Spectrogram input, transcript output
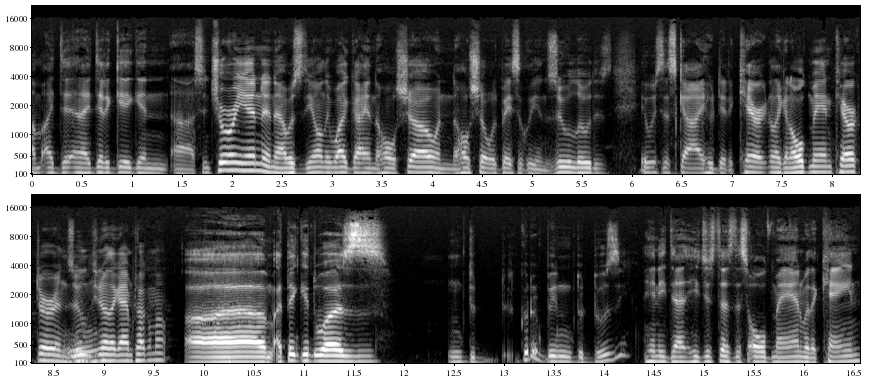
Um, I did, and I did a gig in uh, Centurion, and I was the only white guy in the whole show, and the whole show was basically in Zulu. There's, it was this guy who did a character, like an old man character in Zulu. Do you Mhm. know the guy I'm talking about? Um, I think it was. Could have been Duduzi. And he does, he just does this old man with a cane.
